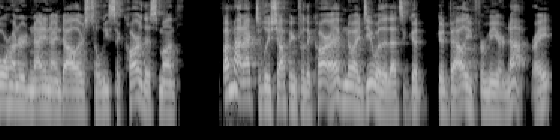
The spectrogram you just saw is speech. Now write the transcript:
$499 to lease a car this month, if I'm not actively shopping for the car, I have no idea whether that's a good good value for me or not, right?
